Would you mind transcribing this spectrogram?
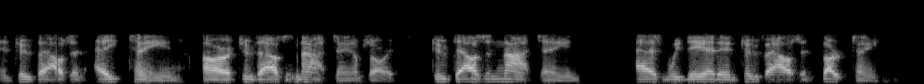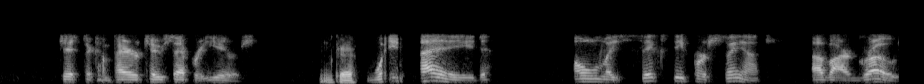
in 2018 or 2019, I'm sorry, 2019 as we did in 2013, just to compare two separate years. Okay. We made only 60% of our gross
